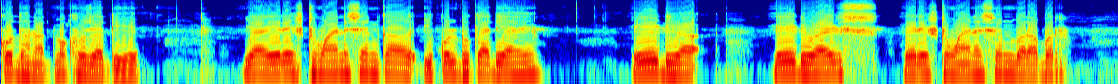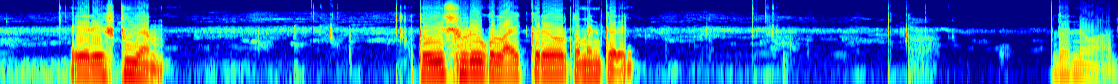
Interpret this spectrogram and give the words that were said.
को धनात्मक हो जाती है। या a raise to minus n का इक्वल टू क्या दिया है? A div a divides a raise to minus n बराबर ए रेस टू एन तो इस वीडियो को लाइक करें और कमेंट करें। धन्यवाद।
